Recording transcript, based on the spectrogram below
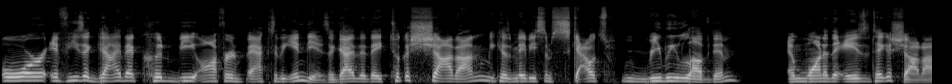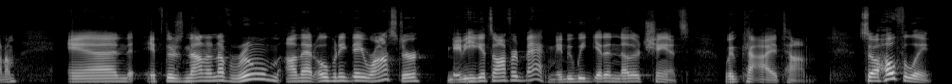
or if he's a guy that could be offered back to the Indians, a guy that they took a shot on because maybe some scouts really loved him and wanted the A's to take a shot on him. And if there's not enough room on that opening day roster, maybe he gets offered back. Maybe we get another chance with Ka'ai Tom. So hopefully,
